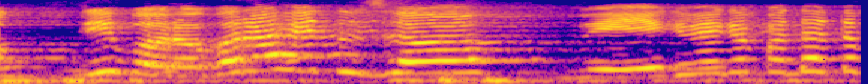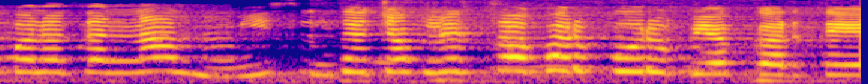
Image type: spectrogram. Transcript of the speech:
अगदी बरोबर आहे तुझं. वेगवेगळे पदार्थ बनवताना मी सुद्धा चॉकलेटचा भरपूर उपयोग करते.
